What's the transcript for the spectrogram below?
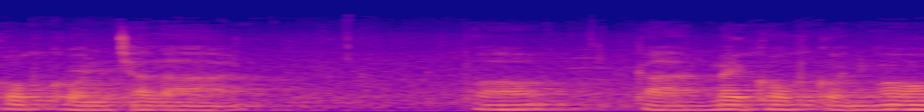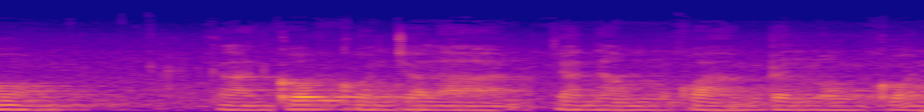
คบคนฉลาด เพราะการไม่คบคนง่การครบคนฉลาดจะนำความเป็นมงคล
